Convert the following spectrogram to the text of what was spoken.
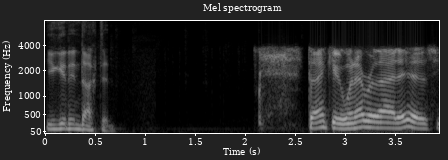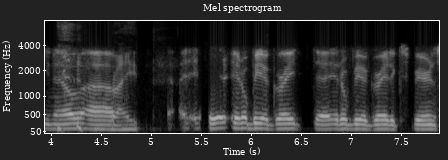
you get inducted. Thank you. Whenever that is, you know, uh, right it, will be a great uh, it'll be a great experience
